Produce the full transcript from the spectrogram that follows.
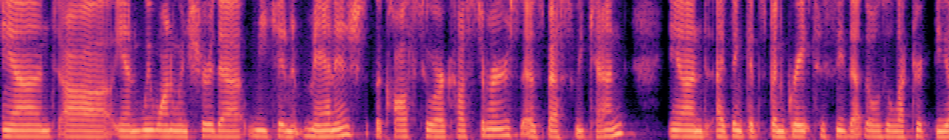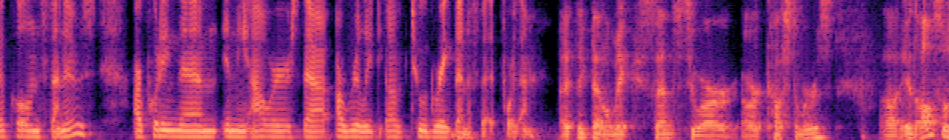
and uh, and we want to ensure that we can manage the cost to our customers as best we can. And I think it's been great to see that those electric vehicle incentives are putting them in the hours that are really uh, to a great benefit for them. I think that'll make sense to our our customers. Uh, it also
